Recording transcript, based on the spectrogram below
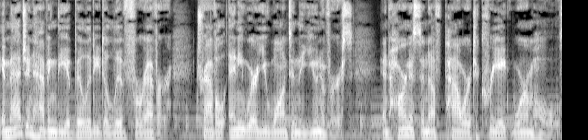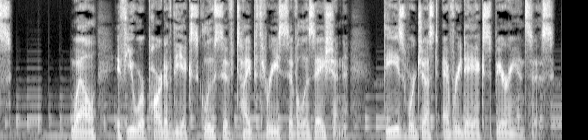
Imagine having the ability to live forever, travel anywhere you want in the universe, and harness enough power to create wormholes. Well, if you were part of the exclusive Type 3 civilization, these were just everyday experiences.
